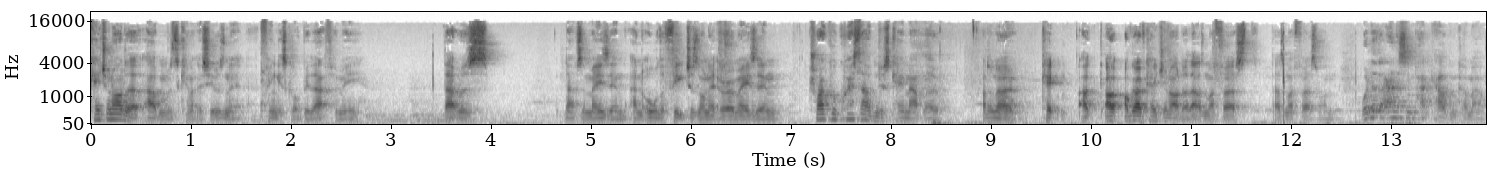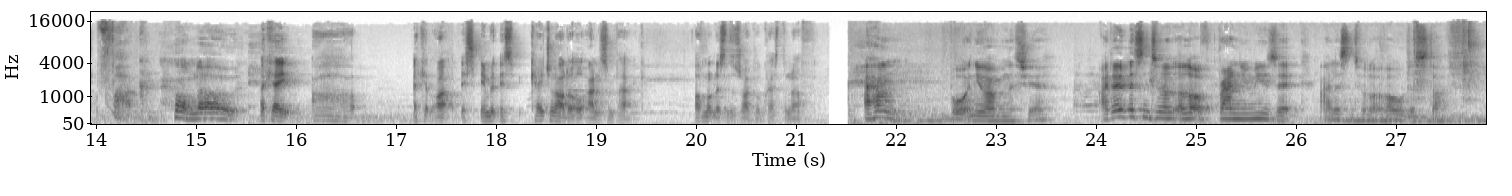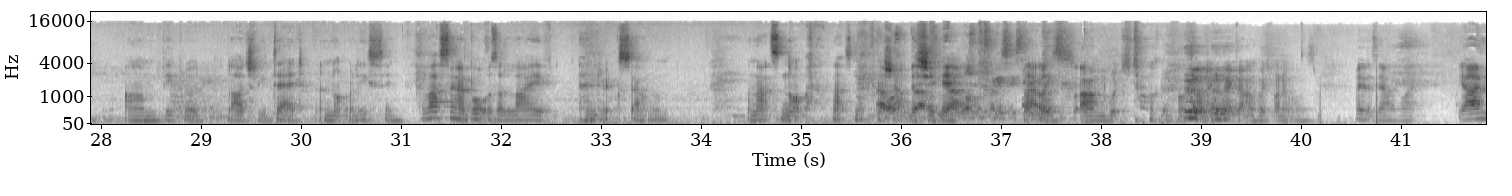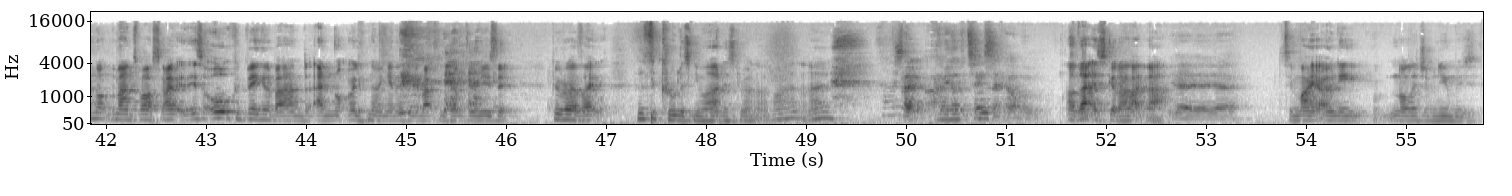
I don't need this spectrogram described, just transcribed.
Kaytranada album was came out this year, wasn't it? I think it's got to be that for me. That was that was amazing, and all the features on it are amazing. Tribe Called Quest album just came out though. I don't know. K- I'll, I'll I'll go Kaytranada. That was my first. That was my first one. When did the Anderson .Paak album come out? Fuck. Oh no. Okay. Oh. Okay. Ah, it's it's Kaytranada or Anderson .Paak. I've not listened to Tribe Called Quest enough. I haven't bought a new album this year. I don't listen to a lot of brand new music. I listen to a lot of older stuff. Um, people are largely dead and not releasing. The last thing I bought was a live Hendrix album, and that's not that's not fresh out this year. wasn't 2016. That was um, Woodstock or something. I can't remember which one it was. Maybe it was the of Wight. Yeah, I'm not the man to ask. I, it's awkward being in a band and not really knowing anything about contemporary music. People are like, "Who's the coolest new artist?" around?" I'm like, I don't know. So, have you heard the Tinsec album? Oh, that is good. I like that. Yeah, yeah, yeah. See, my only knowledge of new music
